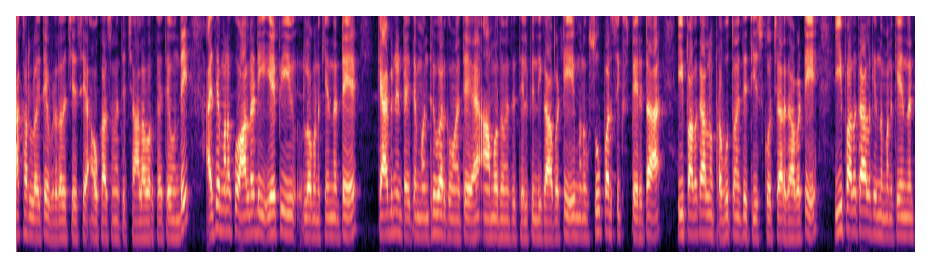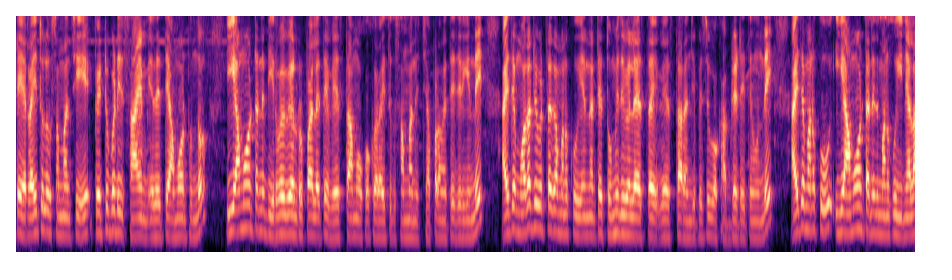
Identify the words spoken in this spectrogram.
ఆఖరిలో అయితే విడుదల చేసే అవకాశం అయితే చాలా వరకు అయితే ఉంది. అయితే మనకు ఆల్రెడీ ఏపీలో మనకి ఏంటంటే క్యాబినెట్ అయితే మంత్రివర్గం అయితే ఆమోదం అయితే తెలిపింది కాబట్టి మనకు సూపర్ సిక్స్ పేరిట ఈ పథకాలను ప్రభుత్వం అయితే తీసుకొచ్చారు కాబట్టి ఈ పథకాల కింద మనకి ఏంటంటే రైతులకు సంబంధించి పెట్టుబడి సాయం ఏదైతే అమౌంట్ ఉందో ఈ అమౌంట్ అనేది ఇరవై వేల రూపాయలు అయితే వేస్తాము ఒక్కొక్క రైతుకు సంబంధించి చెప్పడం అయితే జరిగింది. అయితే మొదటి విడతగా మనకు ఏంటంటే తొమ్మిది వేలు వేస్తాయి వేస్తారని చెప్పేసి ఒక అప్డేట్ అయితే ఉంది. అయితే మనకు ఈ అమౌంట్ అనేది మనకు ఈ నెల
